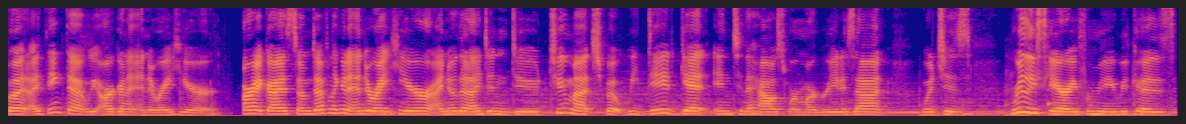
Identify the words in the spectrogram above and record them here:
But I think that we are going to end it right here. Alright guys, so I'm definitely going to end it right here. I know that I didn't do too much, but we did get into the house where Marguerite is at, which is really scary for me because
